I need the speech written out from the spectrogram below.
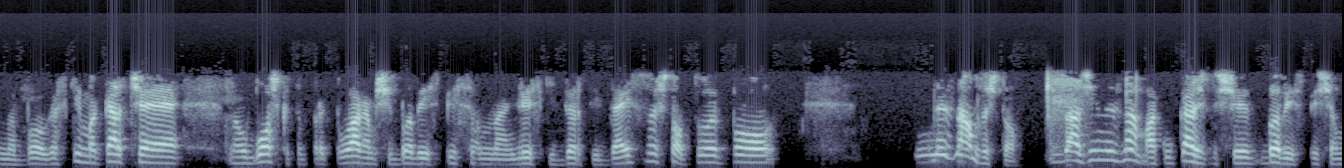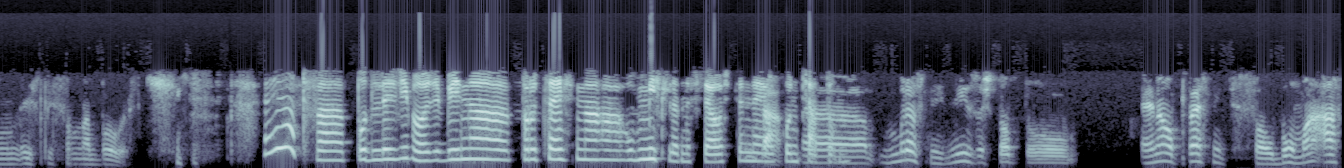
на български, макар че на обложката предполагам ще бъде изписан на английски Dirty Days, защото е по... Не знам защо. Даже не знам. Ако кажете, ще бъде изписан, изписан на български. Е, това подлежи, може би, на процес на обмисляне все още, не е да, окончателно. а, мръсни дни, защото една от песните в албума, аз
